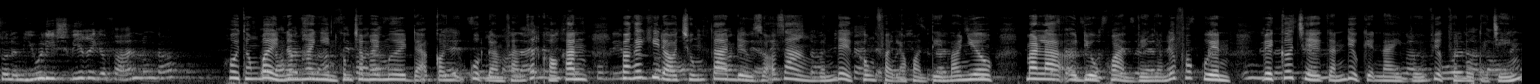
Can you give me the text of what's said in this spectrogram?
schon im Juli schwierige Verhandlungen gab. Hồi tháng 7 năm 2020 đã có những cuộc đàm phán rất khó khăn và ngay khi đó chúng ta đều rõ ràng vấn đề không phải là khoản tiền bao nhiêu mà là ở điều khoản về nhà nước pháp quyền, về cơ chế gắn điều kiện này với việc phân bổ tài chính.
